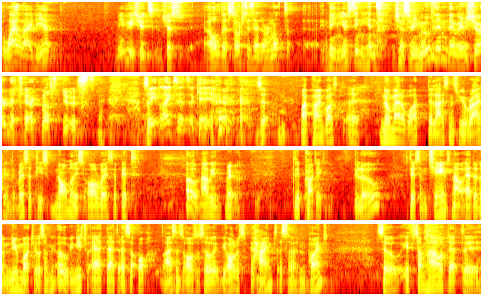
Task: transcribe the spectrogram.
wild idea. Maybe we should just all the sources that are not uh, being used in the end, just remove them. Then we're sure that they're not used. So- Kate likes that. Okay. So my point was, uh, no matter what, the license we write in the recipes normally is always a bit. Oh, now we the project below did some change. Now added a new module or something. Oh, we need to add that as a license also. So we're always behind a certain point. So if somehow that the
